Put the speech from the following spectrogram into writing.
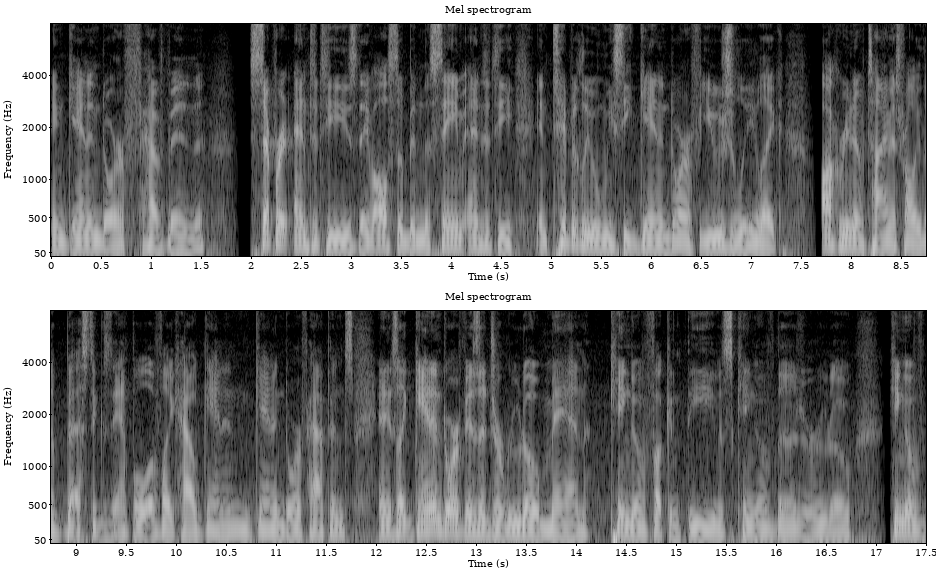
and Ganondorf have been separate entities. They've also been the same entity, and typically when we see Ganondorf, usually like Ocarina of Time is probably the best example of like how Ganon Ganondorf happens, and it's like Ganondorf is a Gerudo man, king of fucking thieves, king of the Gerudo, king of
